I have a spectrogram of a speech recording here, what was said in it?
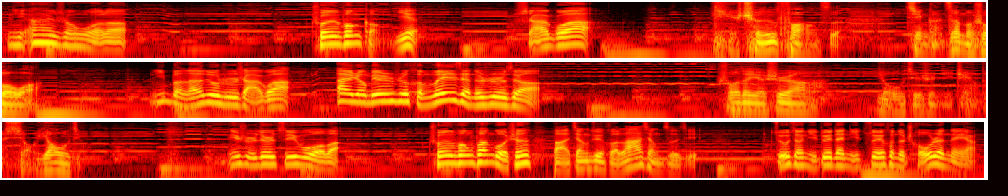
你爱上我了？春风哽咽，傻瓜！你真放肆，竟敢这么说我！你本来就是傻瓜，爱上别人是很危险的事情。说的也是啊，尤其是你这样的小妖精。你使劲欺负我吧！春风翻过身，把江俊鹤拉向自己，就像你对待你最恨的仇人那样。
